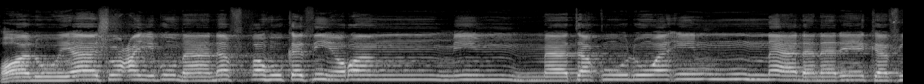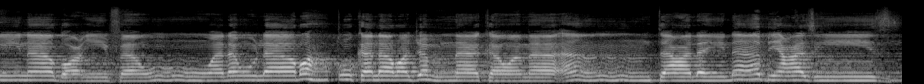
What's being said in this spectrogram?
قالوا يا شعيب ما نفقه كثيرا مما تقول وأنا لنريك فينا ضعيفا ولولا رهطك لرجمناك وما انت علينا بعزيز.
